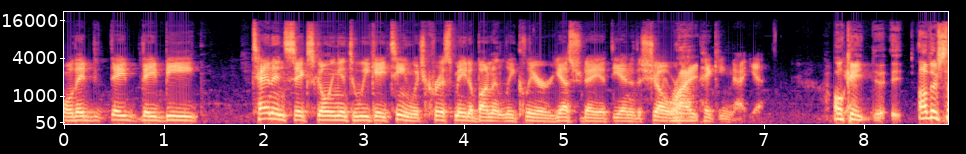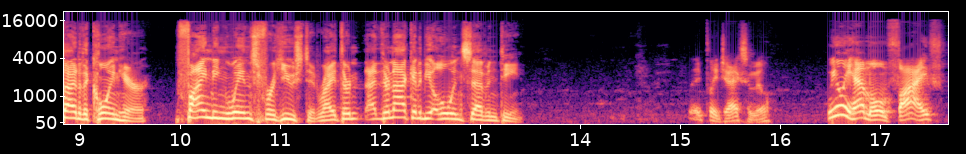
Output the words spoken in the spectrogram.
Well, they'd, they, they'd be 10 and 6 going into week 18, which Chris made abundantly clear yesterday at the end of the show. We're right. not picking that yet. Okay, yeah. Uh, other side of the coin here. Finding wins for Houston, right? They're they're not going to be 0 and 17. They play Jacksonville. We only have them 0 and 5.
